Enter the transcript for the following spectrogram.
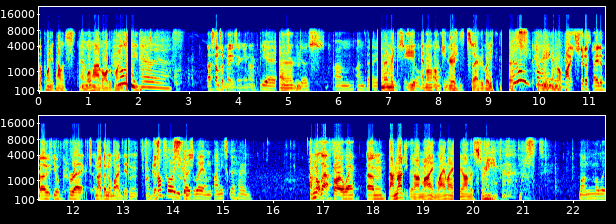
a pony palace, and we'll have all the ponies we Pony need. Palace. That sounds amazing, you know. Yeah, it actually And- does. Um, I'm very. And then we can with be your MLP nerds, so everybody can hear Pony us for being Palace. I should have made a boat. You're correct, and I don't know why I didn't. I'm just. How far are you guys away? I'm, I need to go home. I'm not that far away. Um, I'm not even online. Why am I on the stream? I'm on my way.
